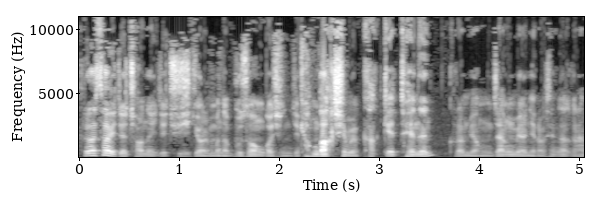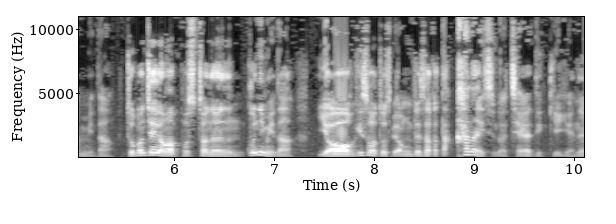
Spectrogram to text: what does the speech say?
그래서 이제 저는 이제 주식이 얼마나 무서운 것인지 경각심을 갖게 되는 그런 명장면이라고 생각을 합니다. 두 번째 영화 포스터는 꾼입니다. 여기서도 명대사가 딱 하나 있습니다. 제가 느끼기에는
